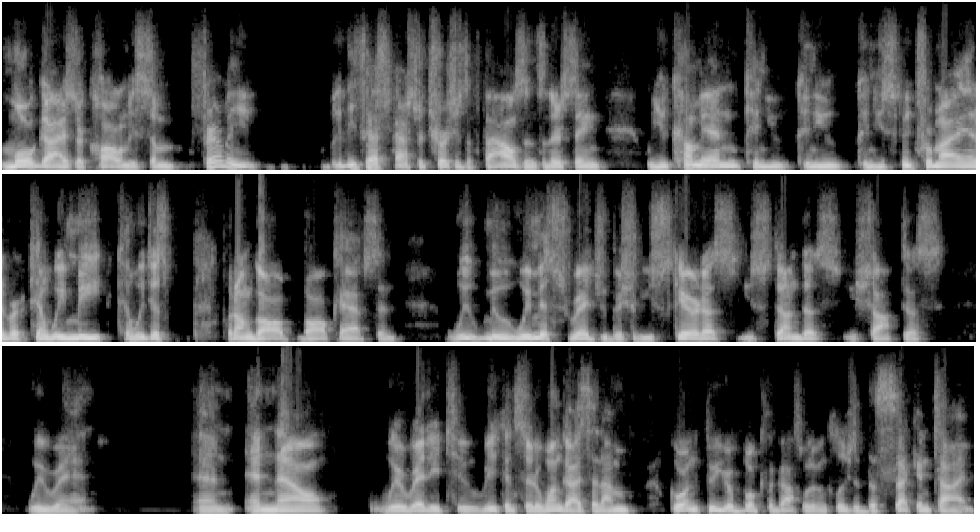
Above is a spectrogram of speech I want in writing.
more guys are calling me some fairly these guys pastor churches of thousands and they're saying when you come in can you can you can you speak for my anniversary? can we meet can we just put on ball, ball caps and we, we we misread you bishop. You scared us you stunned us you shocked us. We ran. And and now we're ready to reconsider. One guy said i'm going through your book the gospel of inclusion the second time.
